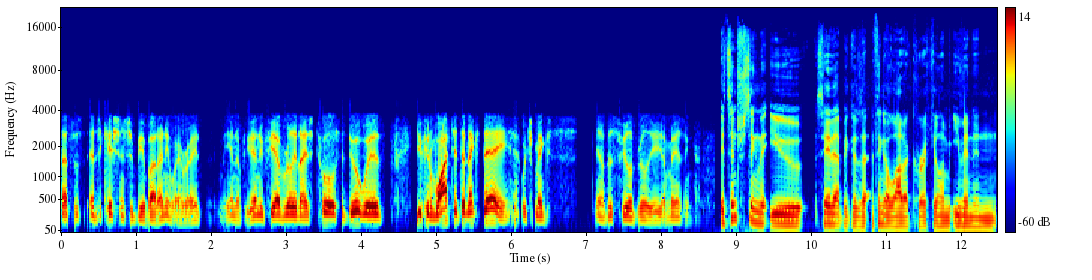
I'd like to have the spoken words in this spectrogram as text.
That's what education should be about anyway, right? You know, if you and if you have really nice tools to do it with, you can watch it the next day, which makes you know this field really amazing it's interesting that you say that because I think a lot of curriculum, even in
